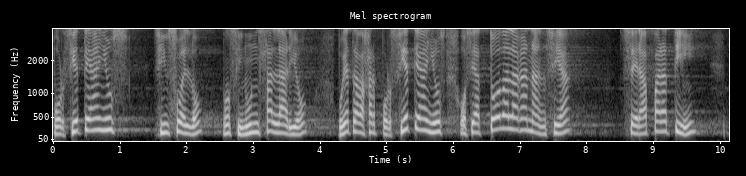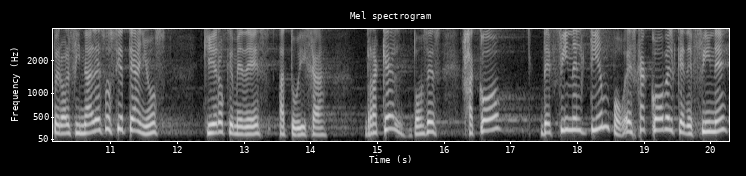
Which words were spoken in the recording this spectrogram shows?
por siete años sin sueldo, ¿no? sin un salario. Voy a trabajar por siete años, o sea, toda la ganancia será para ti, pero al final de esos siete años quiero que me des a tu hija Raquel. Entonces, Jacob define el tiempo. Es Jacob el que define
